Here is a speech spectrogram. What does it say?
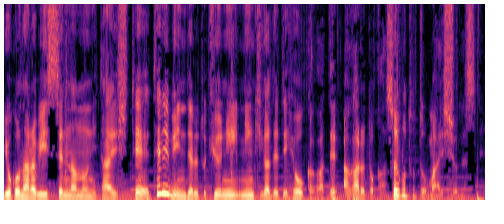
横並び一線なのに対して、テレビに出ると急に人気が出て評価が上がるとか、そういうこととまあ一緒ですね。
